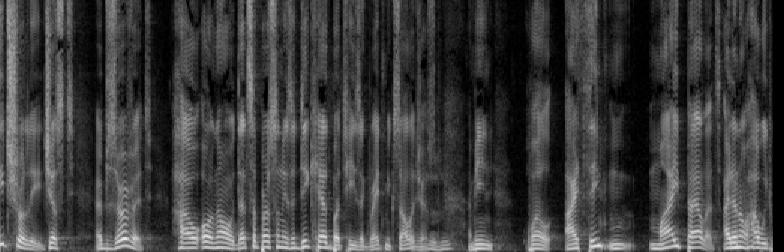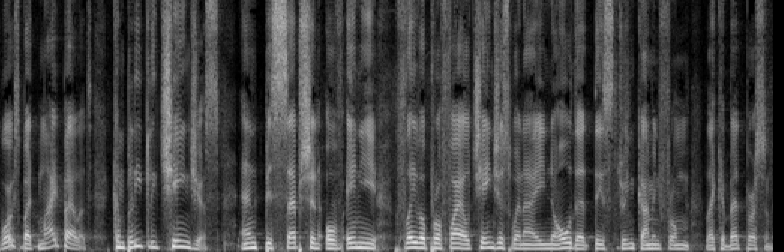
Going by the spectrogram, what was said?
literally just observe it. How? Oh no, that's a person is a dickhead, but he's a great mixologist. I mean, well, I think m- my palate. I don't know how it works, but my palate completely changes, and perception of any flavor profile changes when I know that this drink coming from like a bad person.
